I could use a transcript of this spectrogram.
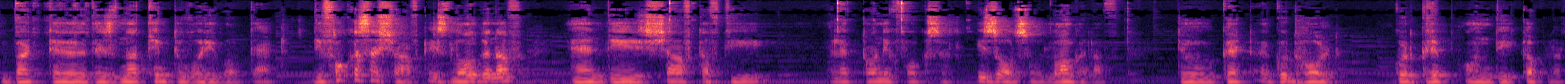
but uh, there's nothing to worry about that. The focuser shaft is long enough and the shaft of the electronic focuser is also long enough to get a good hold, good grip on the coupler.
